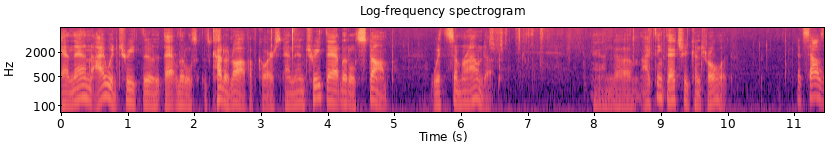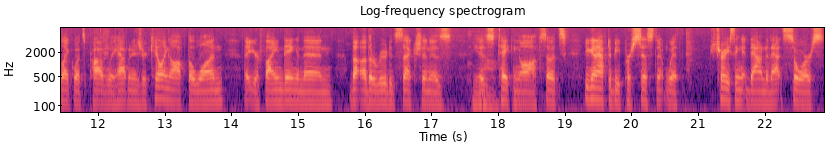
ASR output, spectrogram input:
and then I would treat the that little cut it off, of course, and then treat that little stump with some Roundup. And um, I think that should control it. It sounds like what's probably happening is you're killing off the one that you're finding, and then the other rooted section is is taking off. So it's you're gonna have to be persistent with tracing it down to that source,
